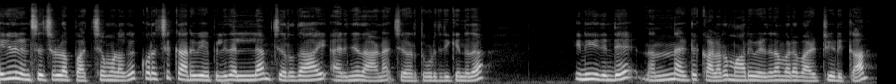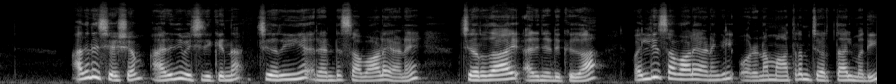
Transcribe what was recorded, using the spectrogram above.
എരിവിനനുസരിച്ചുള്ള പച്ചമുളക് കുറച്ച് കറിവേപ്പില ഇതെല്ലാം ചെറുതായി അരിഞ്ഞതാണ് ചേർത്ത് കൊടുത്തിരിക്കുന്നത്. ഇനി ഇതിന്റെ നന്നായിട്ട് കളർ മാറി വരുന്നിടം വരെ വഴറ്റിയെടുക്കാം. അതിനുശേഷം അരിഞ്ഞു വെച്ചിരിക്കുന്ന ചെറിയ രണ്ട് സവാളയാണ് ചെറുതായി അരിഞ്ഞെടുക്കുക. വലിയ സവാളയാണെങ്കിൽ ഒരെണ്ണം മാത്രം ചേർത്താൽ മതി.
